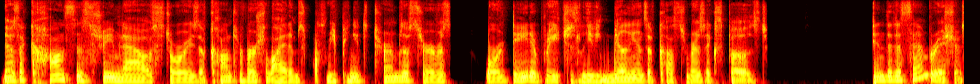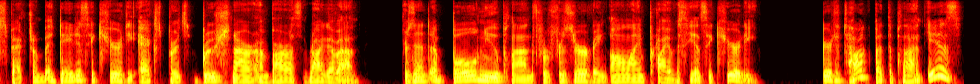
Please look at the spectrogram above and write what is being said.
There's a constant stream now of stories of controversial items creeping into terms of service or data breaches leaving millions of customers exposed. In the December issue of Spectrum, data security experts Bruce Schneier and Barath Raghavan present a bold new plan for preserving online privacy and security. Here to talk about the plan is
